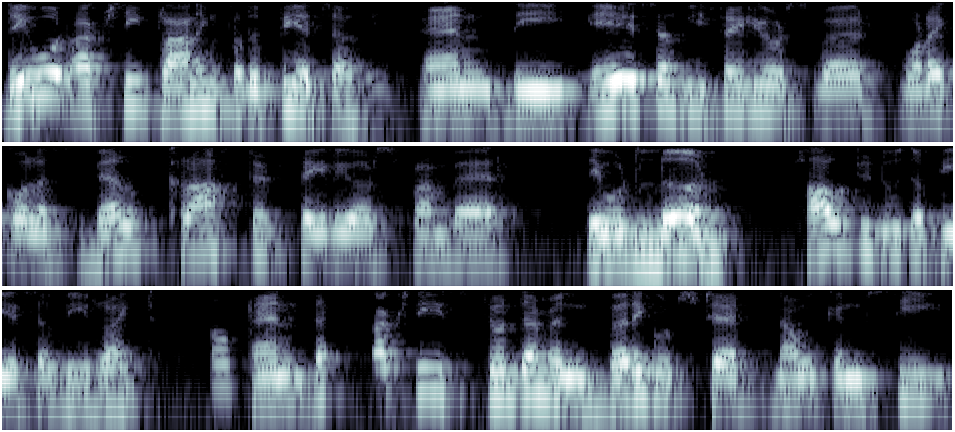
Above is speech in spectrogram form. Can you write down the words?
they were actually planning for the PSLV. And the ASLV failures were what I call as well crafted failures from where they would learn how to do the PSLV right. Okay. And that actually stood them in very good stead. Now we can see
